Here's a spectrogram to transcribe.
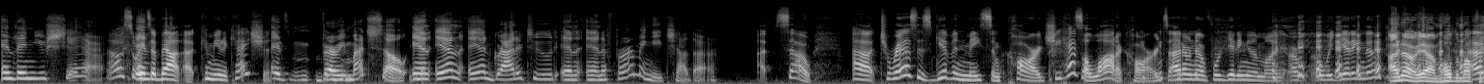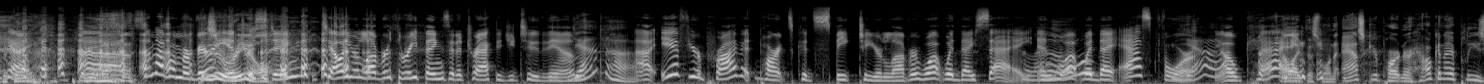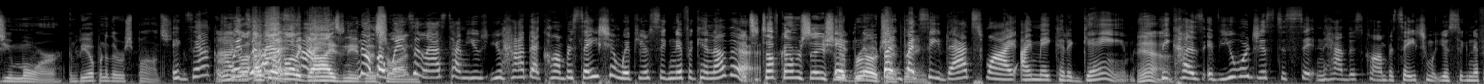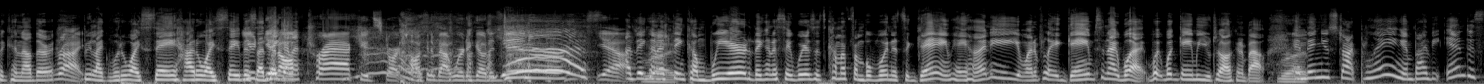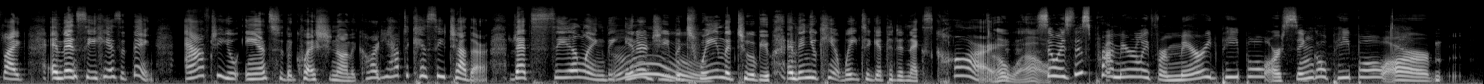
And then you share. Oh, so And it's about uh, communication. it's very much so. And, and, and gratitude and, and affirming each other. Uh, so, uh, Therez has given me some cards. She has a lot of cards. I don't know if we're getting them on. Are, are we getting them? I know. Yeah, I'm holding them up for the Okay. Uh, some of them are very are interesting. Tell your lover three things that attracted you to them. Yeah. Uh, if your private parts could speak to your lover, what would they say? And what would they ask for? Yeah. Okay. I like this one. Ask your partner, how can I please you more? And be open to the response. Exactly. I When's feel- the I feel like a lot of guys need no, this but when's the last time you you had that conversation with your significant other? It's a tough conversation It- to broach. Approach. I But but see, that's why I make it a game. Yeah. Because if you were just to sit and have this conversation with your significant other, Right. be like, what do I say? How do I say this? You'd Are get they gonna- off track. You'd start talking about where to go to dinner. Yes. Yeah. Are they going Right. to think I'm weird? Are They're going to say, "Where's this coming from?" But when it's a game, hey, honey, you want to play a game tonight? What? What, what game are you talking about? Right. And then you start playing, and by the end, it's like, and then see, here's the thing: after you answer the question on the card, you have to kiss each other. That's sealing the energy between the two of you, and then you can't wait to get to the next card. oh wow. So is this primarily for married people or single people or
